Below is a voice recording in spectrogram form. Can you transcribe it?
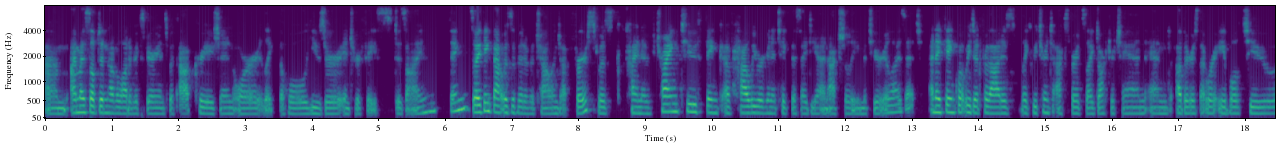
Um, I myself didn't have a lot of experience with app creation or like the whole user interface design thing. So I think that was a bit of a challenge at first was kind of trying to think of how we were going to take this idea and actually materialize it. And I think what we did for that is like we turned to experts like Dr. Chan and others that were able to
